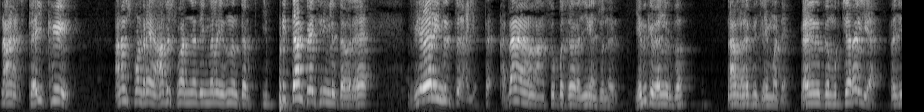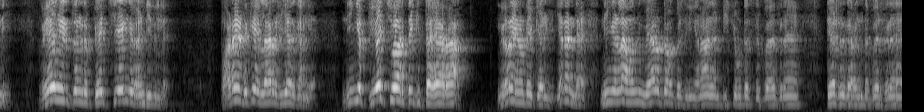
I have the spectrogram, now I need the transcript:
நான் ஸ்ட்ரைக்கு அனௌன்ஸ் பண்ணுறேன் ஆகஸ்ட் பதினஞ்சாம் தேதி மேல எதுவும் இப்படித்தான் பேசுறீங்களே தவிர வேலை நிறுத்தம் த- அதான் சூப்பர் ஸ்டார் ரஜினிகாந்த் சொன்னார். எதுக்கு வேலை நிறுத்தம்? நான் நிறுத்தம் செய்ய மாட்டேன். வேலை நிறுத்தம் முடிச்சாரா இல்லையா ரஜினி? வேலை நிறுத்தங்கிற பேச்சே இங்கே வேண்டியதில்லை. படம் எடுக்க எல்லாரும் ரெடியாக இருக்காங்க. நீங்கள் பேச்சுவார்த்தைக்கு தயாரா? என்னுடைய கேள்வி. ஏன்னா நீங்கள்லாம் வந்து மேலோட்டமாக பேசுறீங்க. நான் டிஸ்ட்ரிபியூட்டர்ஸ்ட்டு பேசுகிறேன் தேட்டருக்காரங்கிட்ட பேசுகிறேன்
